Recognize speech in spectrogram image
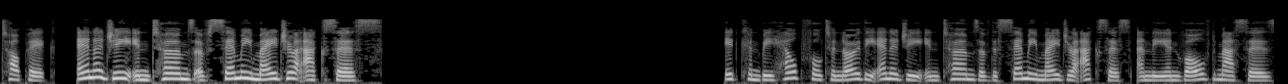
Topic: Energy in terms of semi-major axis. It can be helpful to know the energy in terms of the semi-major axis and the involved masses.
